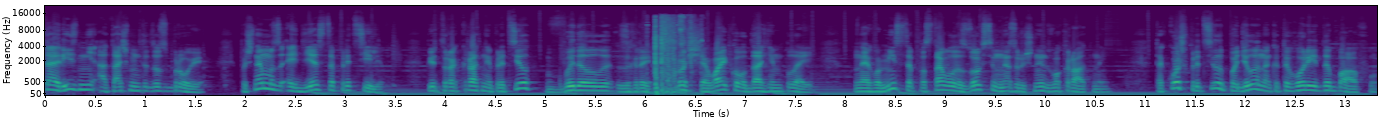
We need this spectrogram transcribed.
та різні атачменти до зброї. Почнемо з ADS та прицілів. Півторакратний приціл видалили з гри. Прощавай колода геймплей. На його місце поставили зовсім незручний двократний. Також приціли поділили на категорії дебафу.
